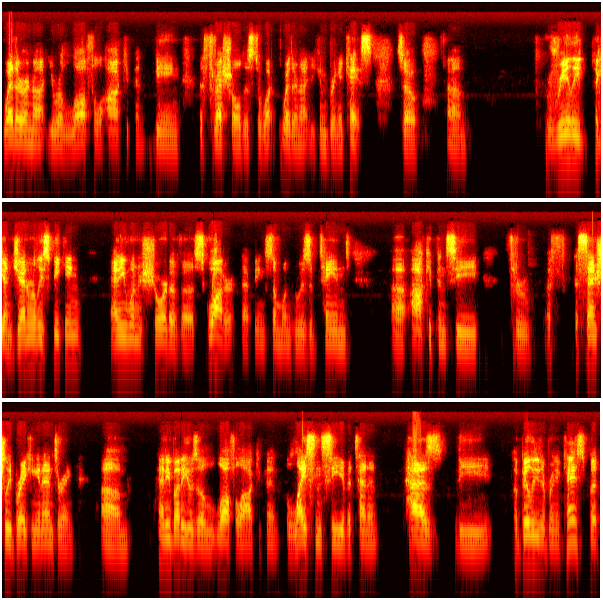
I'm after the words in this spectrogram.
whether or not you're a lawful occupant being the threshold as to what whether or not you can bring a case. So, um, really, again, generally speaking, anyone short of a squatter, that being someone who has obtained uh, occupancy through essentially breaking and entering. Um, anybody who's a lawful occupant, licensee of a tenant, has the ability to bring a case. But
